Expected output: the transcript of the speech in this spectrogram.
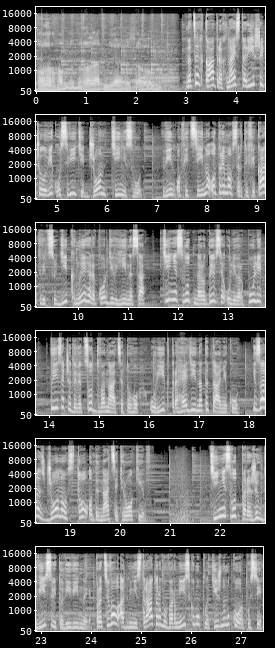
111 years old, На цих кадрах найстаріший чоловік у світі Джон Тінісвуд. Він офіційно отримав сертифікат від судді книги рекордів Гіннеса. Тінісвуд народився у Ліверпулі 1912-го, у рік трагедії на Титаніку. І зараз Джону 111 років. Тінісвуд пережив дві світові війни. Працював адміністратором в армійському платіжному корпусі,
